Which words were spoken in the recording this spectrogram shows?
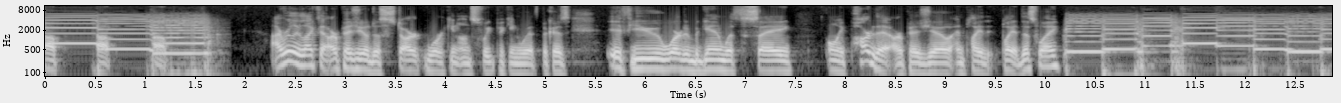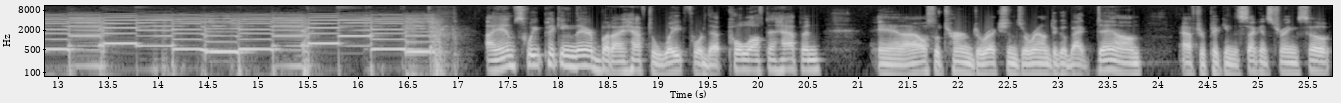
up, up, up. I really like the arpeggio to start working on sweep picking with because if you were to begin with, say, only part of that arpeggio and play, play it this way, I am sweep picking there, but I have to wait for that pull off to happen. And I also turn directions around to go back down after picking the second string. So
